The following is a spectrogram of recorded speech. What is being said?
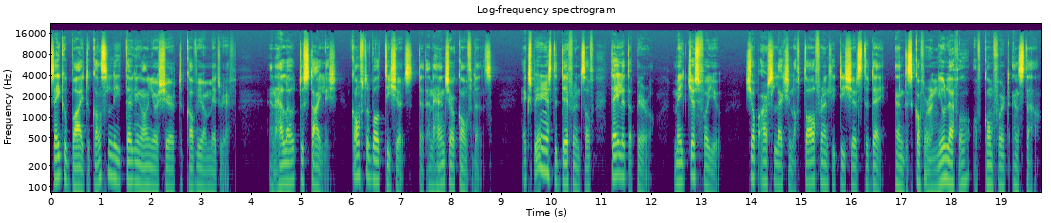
Say goodbye to constantly tugging on your shirt to cover your midriff. And hello to stylish, comfortable t shirts that enhance your confidence. Experience the difference of tailored apparel made just for you. Shop our selection of tall friendly t shirts today and discover a new level of comfort and style.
